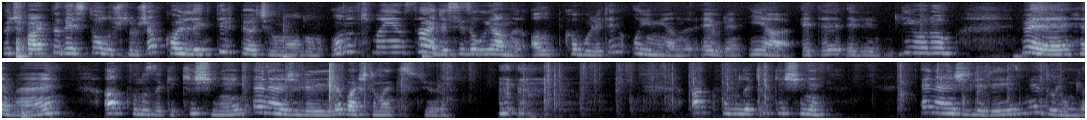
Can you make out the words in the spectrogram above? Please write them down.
Üç farklı deste oluşturacağım. Kolektif bir açılım olduğunu unutmayın. Sadece size uyanları alıp kabul edin. Uymayanları evren iade edin diyorum. Ve hemen aklımızdaki kişinin enerjileriyle başlamak istiyorum. Aklımdaki kişinin enerjileri ne durumda?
